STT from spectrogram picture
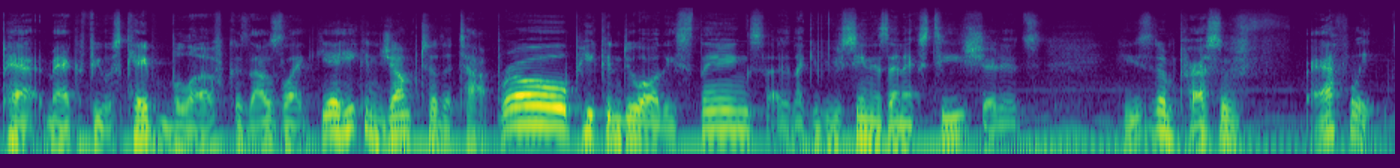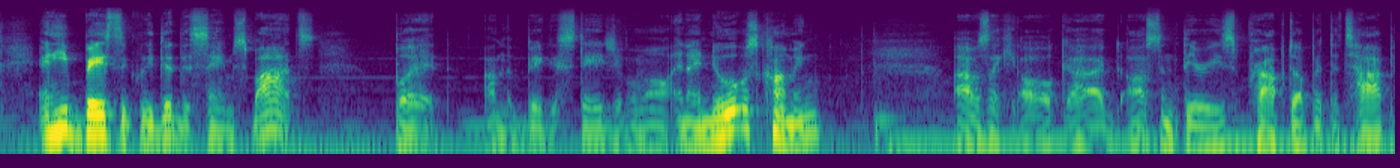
Pat McAfee was capable of because I was like, yeah, he can jump to the top rope, he can do all these things. Like if you've seen his NXT shit, it's he's an impressive athlete. And he basically did the same spots, but on the biggest stage of them all. And I knew it was coming. I was like, oh God, Austin Theory's propped up at the top.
